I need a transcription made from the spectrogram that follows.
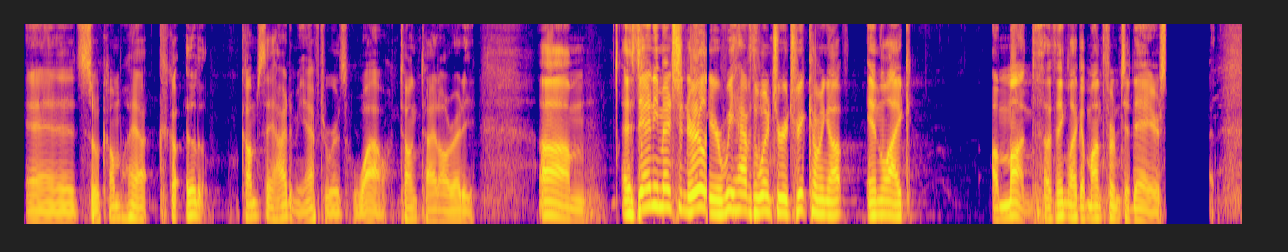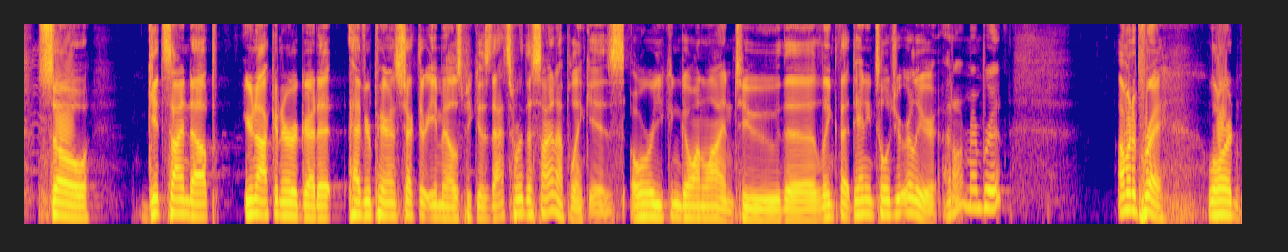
And so come, ha- come say hi to me afterwards. Wow, tongue tied already. Um, as Danny mentioned earlier, we have the winter retreat coming up in like a month. I think like a month from today or something. So get signed up. You're not going to regret it. Have your parents check their emails because that's where the sign up link is. Or you can go online to the link that Danny told you earlier. I don't remember it. I'm going to pray. Lord,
